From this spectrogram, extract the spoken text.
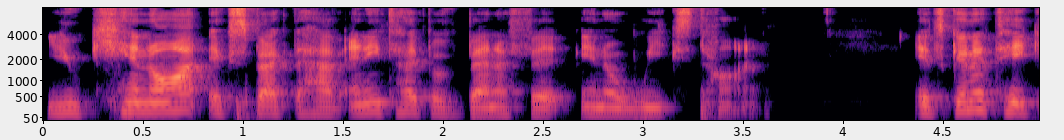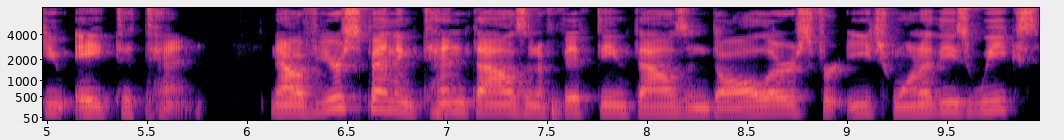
you cannot expect to have any type of benefit in a week's time. It's going to take you 8 to 10. Now, if you're spending 10,000 to $15,000 for each one of these weeks,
